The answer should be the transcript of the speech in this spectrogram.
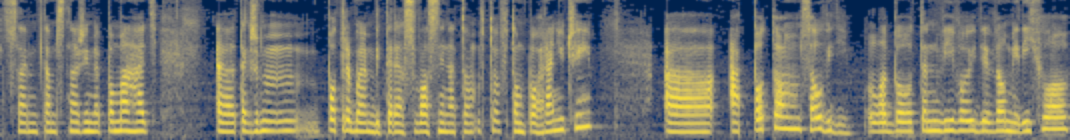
sa im tam snažíme pomáhať E, takže potrebujem byť teraz vlastne na tom, v, to, v tom pohraničí. A, a potom sa uvidí, lebo ten vývoj ide veľmi rýchlo.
